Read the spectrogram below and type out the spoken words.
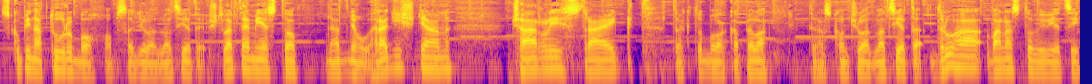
skupina Turbo obsadila 24. miesto, nad ňou Hradišťan, Charlie Striked, tak to bola kapela, ktorá skončila 22. Vanastovi vieci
